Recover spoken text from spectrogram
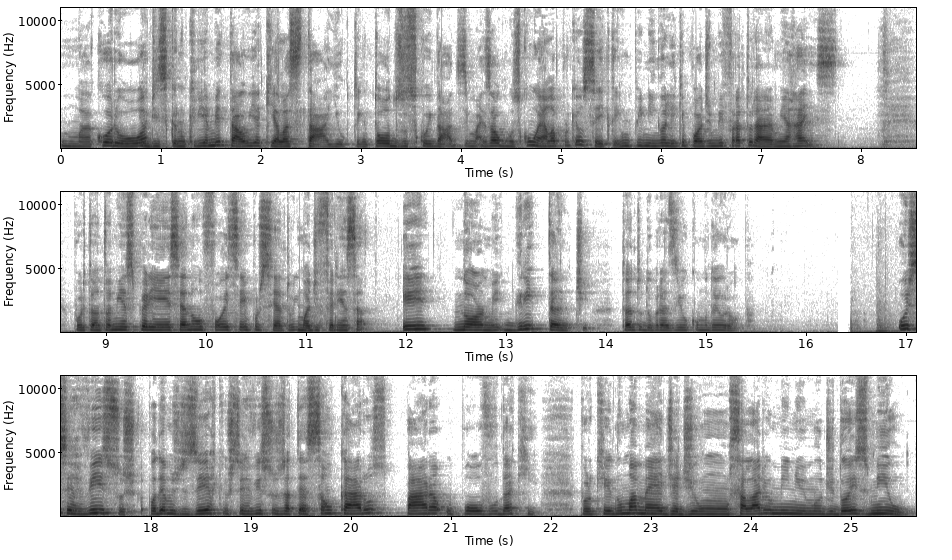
uma coroa. Eu disse que eu não queria metal e aqui ela está. E eu tenho todos os cuidados e mais alguns com ela, porque eu sei que tem um pininho ali que pode me fraturar a minha raiz. Portanto, a minha experiência não foi 100%, uma diferença enorme, gritante, tanto do Brasil como da Europa. Os serviços, podemos dizer que os serviços até são caros para o povo daqui, porque numa média de um salário mínimo de 2 mil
